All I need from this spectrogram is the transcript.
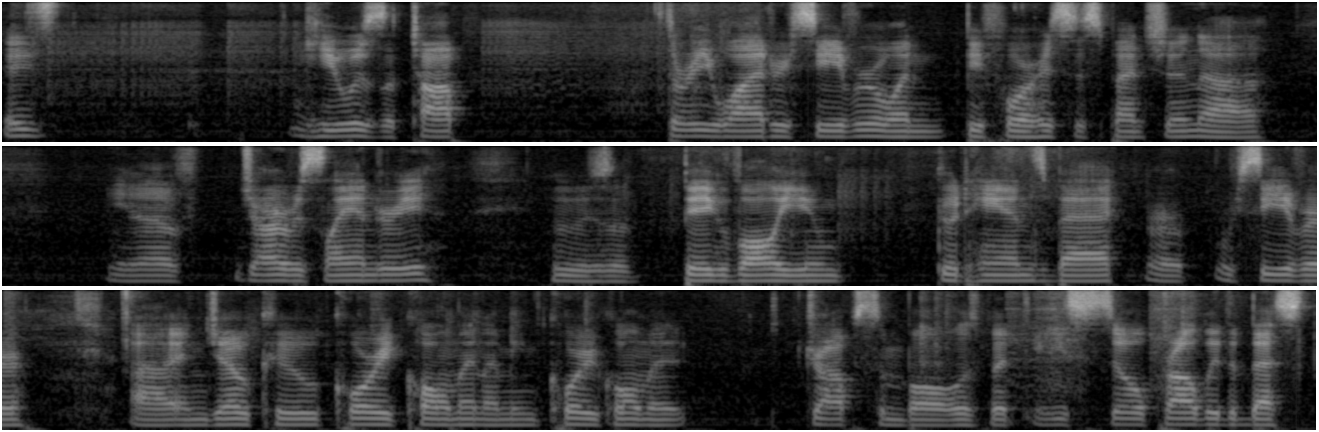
he's he was the top three wide receiver when before his suspension. Uh, you have Jarvis Landry, who is a big volume, good hands back or receiver, uh, and Njoku, Corey Coleman. I mean, Corey Coleman drops some balls, but he's still probably the best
